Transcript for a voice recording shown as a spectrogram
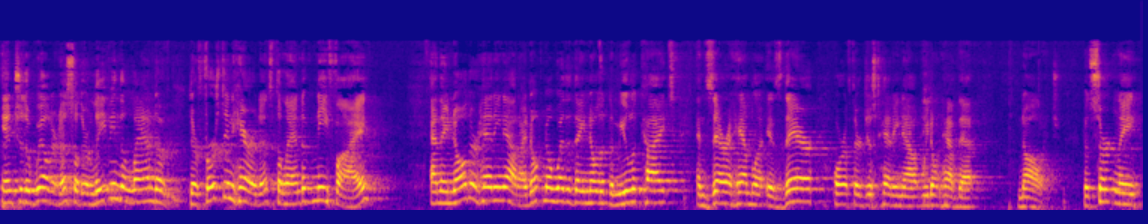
into the wilderness. So they're leaving the land of their first inheritance, the land of Nephi, and they know they're heading out. I don't know whether they know that the Mulekites and Zarahemla is there, or if they're just heading out. We don't have that knowledge. But certainly,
